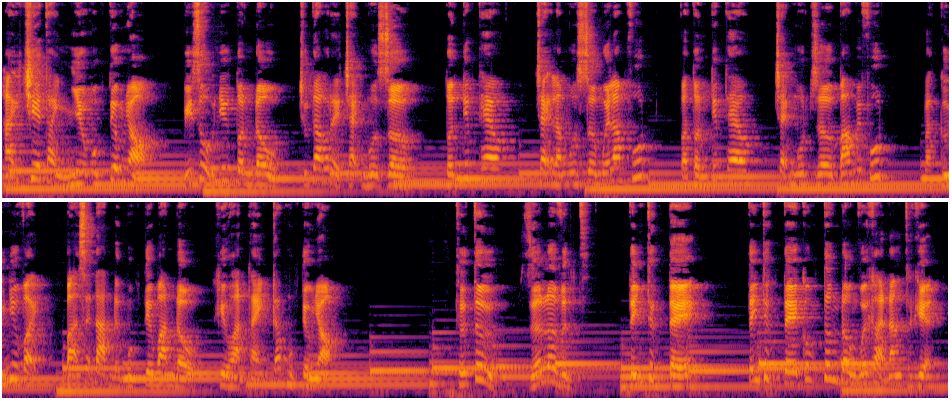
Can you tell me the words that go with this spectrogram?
Hãy chia thành nhiều mục tiêu nhỏ, ví dụ như tuần đầu chúng ta có thể chạy 1 giờ, tuần tiếp theo chạy là 1 giờ 15 phút và tuần tiếp theo chạy 1 giờ 30 phút và cứ như vậy bạn sẽ đạt được mục tiêu ban đầu khi hoàn thành các mục tiêu nhỏ. Thứ tư, relevant, tính thực tế. Tính thực tế cũng tương đồng với khả năng thực hiện.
